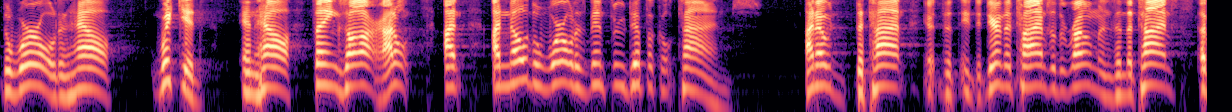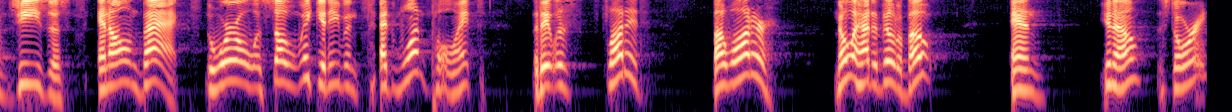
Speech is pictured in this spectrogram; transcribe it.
the world and how wicked and how things are. I don't, I, I know the world has been through difficult times. I know the time, during the times of the Romans and the times of Jesus and on back, the world was so wicked even at one point that it was flooded by water. Noah had to build a boat and, you know, the story.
